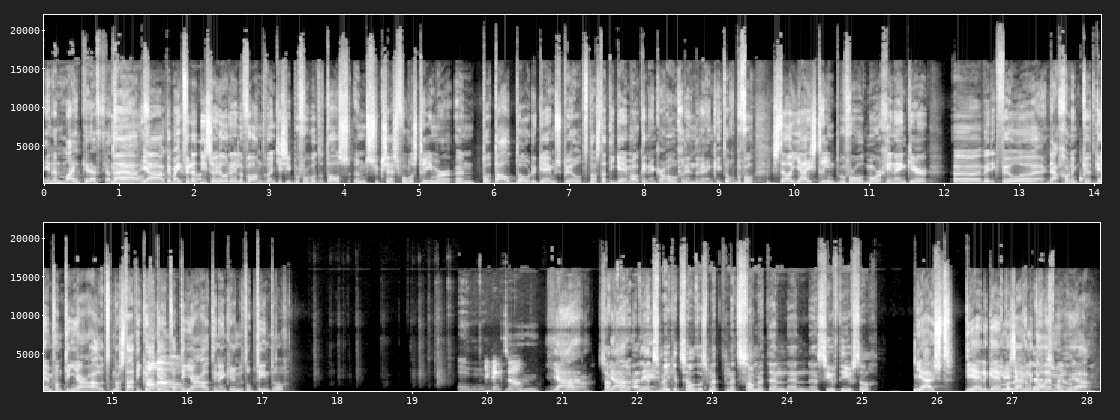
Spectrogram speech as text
In een Minecraft gaat Nou je ja, wel ja oké, maar ik vind dat niet zo heel relevant. Want je ziet bijvoorbeeld dat als een succesvolle streamer een totaal dode game speelt, dan staat die game ook in één keer hoger in de ranking, toch? Bijvoorbeeld, stel jij streamt bijvoorbeeld morgen in één keer, eh, weet ik veel, eh, ja, gewoon een kut game van 10 jaar oud. Dan staat die kut game van 10 jaar oud in één keer in de top 10, toch? Oh. Ik denk het wel. Ja, Zou ja, kunnen. alleen- Het is een beetje hetzelfde als met, met Summit en, en eh, Sea of Thieves, toch? Juist. Die hele game was eigenlijk al helemaal. gespeeld. Ja.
